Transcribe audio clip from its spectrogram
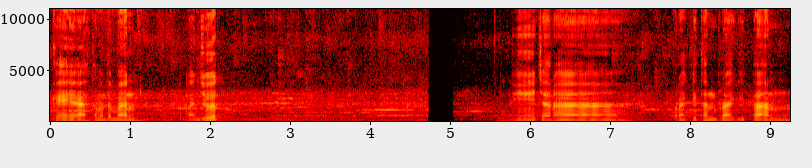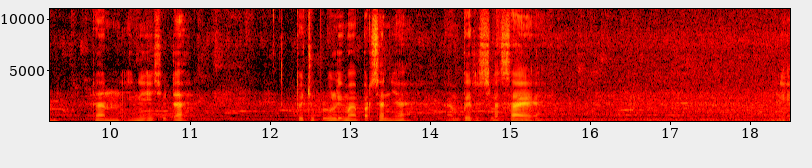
Oke ya teman-teman lanjut. Ini cara perakitan-perakitan dan ini sudah 75% ya hampir selesai ini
